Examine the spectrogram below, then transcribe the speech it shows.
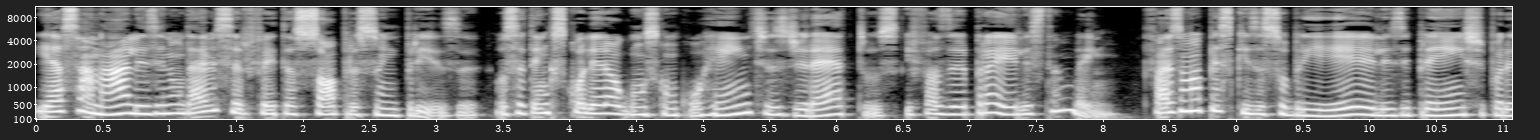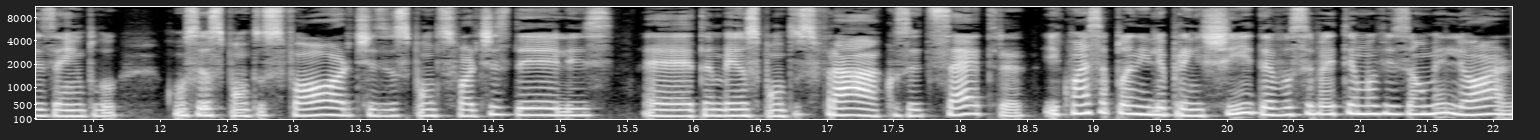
E essa análise não deve ser feita só para sua empresa. Você tem que escolher alguns concorrentes diretos e fazer para eles também. Faz uma pesquisa sobre eles e preenche, por exemplo, com seus pontos fortes e os pontos fortes deles é, também os pontos fracos, etc. E com essa planilha preenchida, você vai ter uma visão melhor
